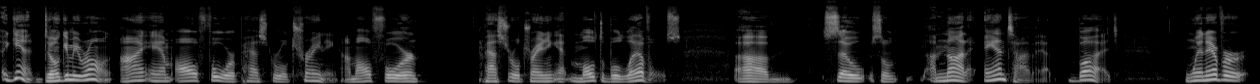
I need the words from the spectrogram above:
Again, don't get me wrong. I am all for pastoral training. I'm all for pastoral training at multiple levels. Um, so, so I'm not anti that. But whenever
